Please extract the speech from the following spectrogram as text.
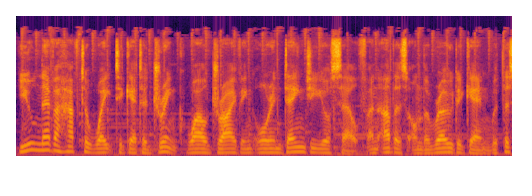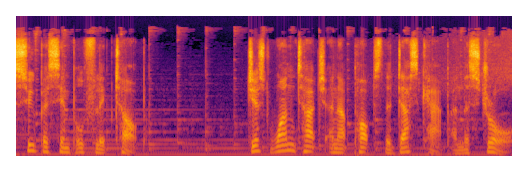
You'll never have to wait to get a drink while driving or endanger yourself and others on the road again with the super simple flip top. Just one touch and up pops the dust cap and the straw.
